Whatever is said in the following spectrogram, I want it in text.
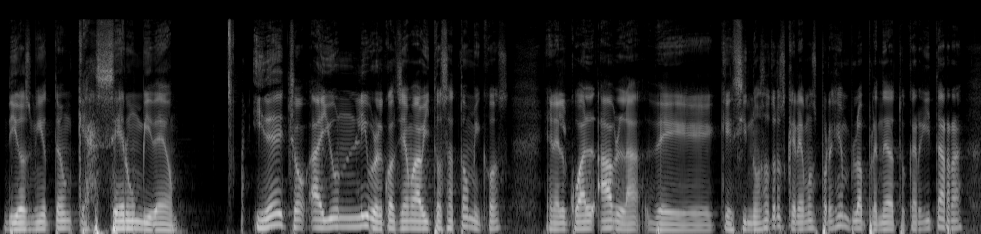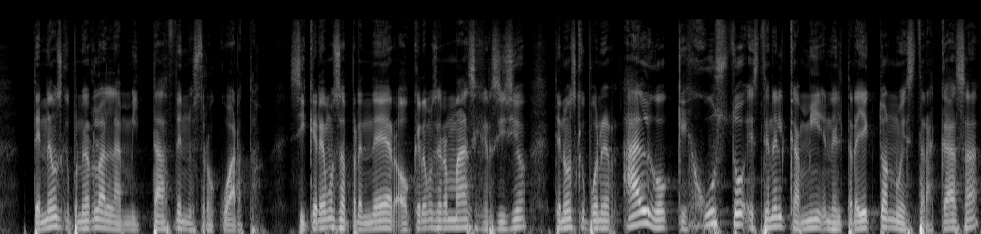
Dios mío, tengo que hacer un video. Y de hecho hay un libro el cual se llama Hábitos Atómicos, en el cual habla de que si nosotros queremos, por ejemplo, aprender a tocar guitarra, tenemos que ponerlo a la mitad de nuestro cuarto. Si queremos aprender o queremos hacer más ejercicio, tenemos que poner algo que justo esté en el camino, en el trayecto a nuestra casa,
